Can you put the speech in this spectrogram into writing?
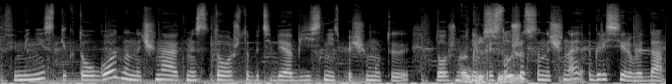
феминистки, кто угодно, начинают вместо того, чтобы тебе объяснить, почему ты должен к ним прислушаться, начинают агрессировать, да.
